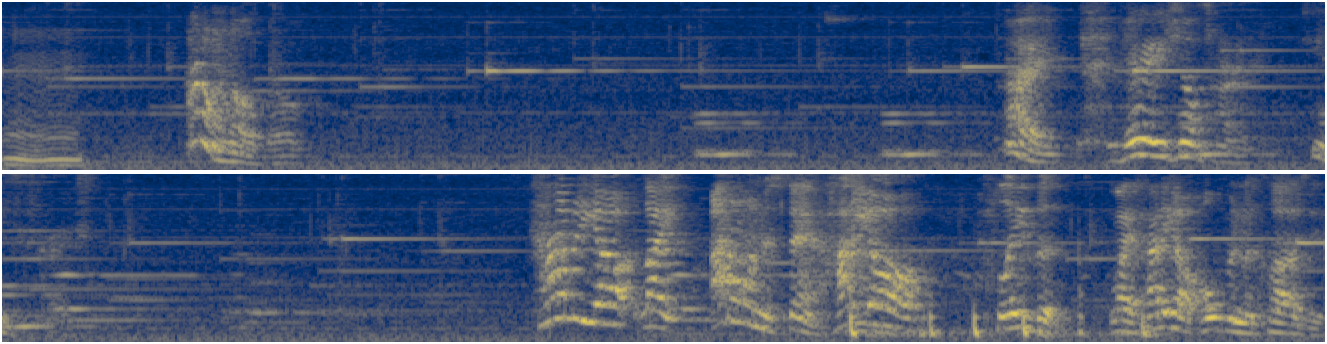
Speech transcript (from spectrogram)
Mm. I don't know, bro. Alright, Darius, your turn. Jesus Christ. How do y'all, like, I don't understand. How do y'all play the, like, how do y'all open the closet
